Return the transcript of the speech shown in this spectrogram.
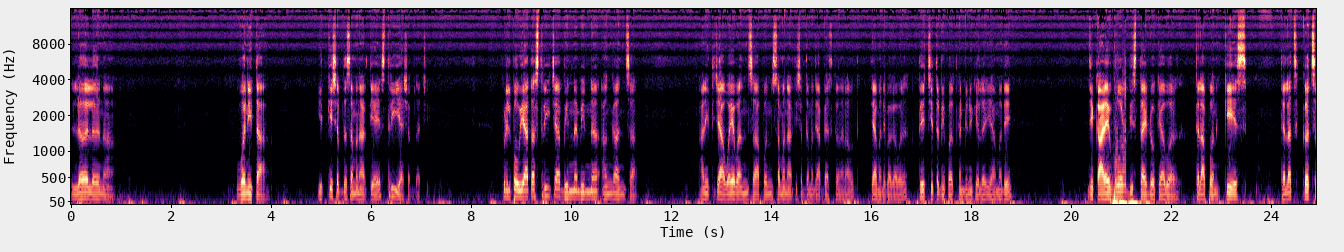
ललना वनिता इतके शब्द समानार्थी आहे स्त्री या शब्दाची. पुढील पाहूया आता स्त्रीच्या भिन्न भिन्न अंगांचा आणि तिच्या अवयवांचा आपण समानार्थी शब्दामध्ये अभ्यास करणार आहोत. त्यामध्ये बघा बरं तेच चित्र मी परत कंटिन्यू केलं यामध्ये जे काळेभोर दिसत आहे डोक्यावर त्याला आपण केस त्यालाच कच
